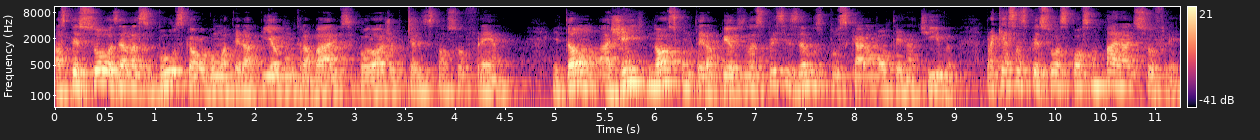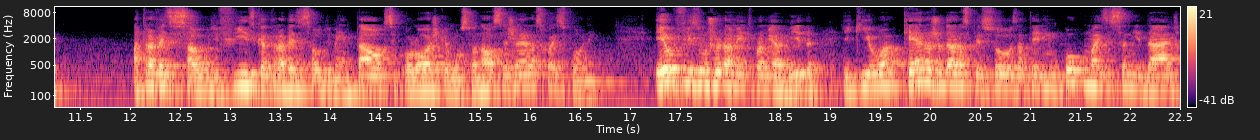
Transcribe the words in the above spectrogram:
as pessoas elas buscam alguma terapia, algum trabalho psicológico porque elas estão sofrendo. Então, a gente, nós como terapeutas, nós precisamos buscar uma alternativa para que essas pessoas possam parar de sofrer. Através de saúde física, através de saúde mental, psicológica, emocional, seja elas quais forem. Eu fiz um juramento para minha vida de que eu quero ajudar as pessoas a terem um pouco mais de sanidade,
